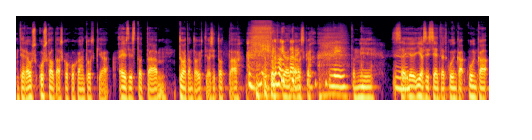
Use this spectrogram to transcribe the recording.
En tiedä, us- uskaltaisiko kukaan tutkia, ei siis tota, tuotantoyhtiö sitten ottaa niin. tutkijoita, koska niin, totta. niin, se, mm. ja, ja siis se, että kuinka, kuinka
